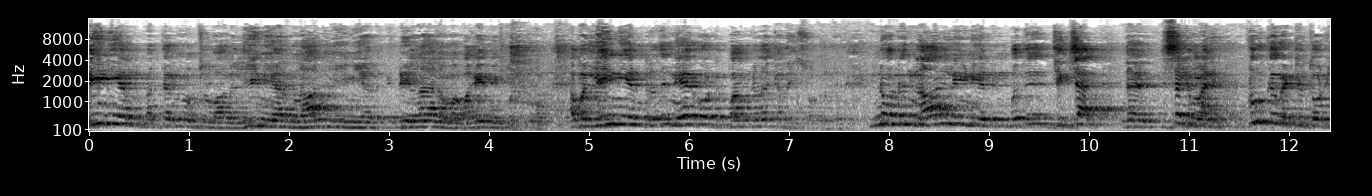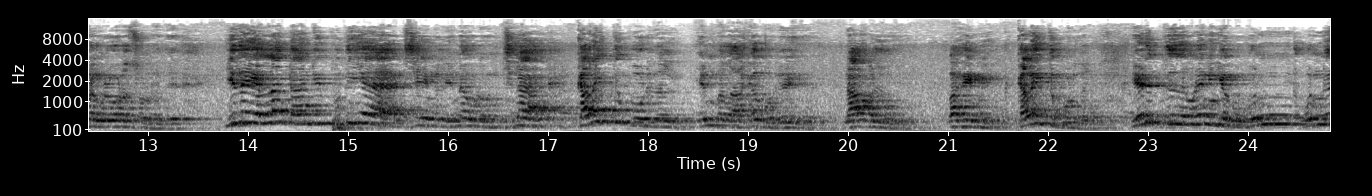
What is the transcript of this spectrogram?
லீனியர் மெத்தட்னு சொல்லுவாங்க. லீனியர் நான் லீனியர் இப்படியெல்லாம் நம்ம வகைமைப்படுத்துவோம். அப்ப லீனியர்ன்றது நேர்கோட்டு பாங்குல கதை. இன்னொன்று நான் லீனியர் என்பது ஜிக்ஜாக் இந்த இசட் மாதிரி குறுக்கு வெட்டு தோற்றங்களோட சொல்றது. இதையெல்லாம் தாண்டி புதிய விஷயங்கள் என்ன ஒரு வந்துச்சுன்னா கலைத்து போடுதல் என்பதாக ஒரு நாவல் வகைமை கலைத்து போடுதல். எடுத்ததோட நீங்க ஒன்று ஒன்று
